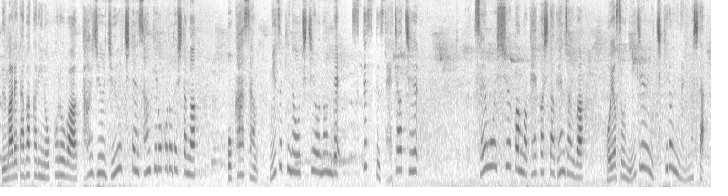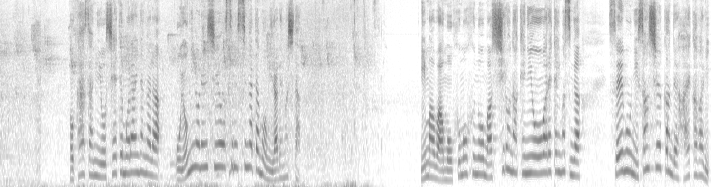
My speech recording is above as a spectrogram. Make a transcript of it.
生まれたばかりの頃は体重11.3キロほどでしたがお母さん水木のお乳を飲んですくすく成長中。生後1週間が経過した現在はおよそ21キロになりました。お母さんに教えてもらいながら泳ぎの練習をする姿も見られました。今はもふもふの真っ白な毛に覆われていますが生後23週間で生え変わり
